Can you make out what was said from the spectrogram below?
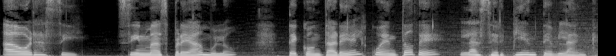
Ahora sí, sin más preámbulo, te contaré el cuento de La serpiente blanca.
